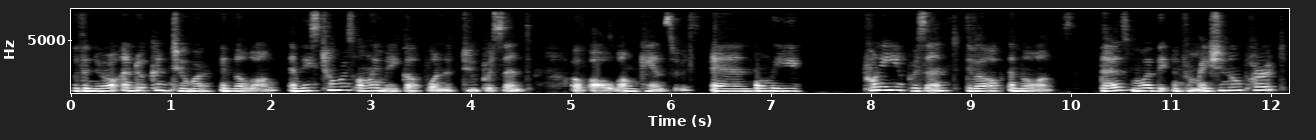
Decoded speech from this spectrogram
with a neuroendocrine tumor in the lung. And these tumors only make up 1 to 2% of all lung cancers, and only 20% develop in the lungs. That is more of the informational part.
